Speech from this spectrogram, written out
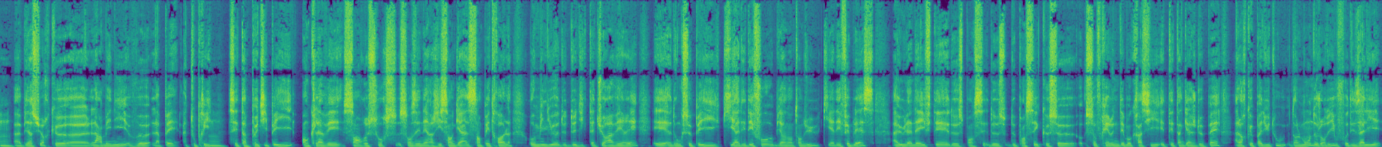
Mm. bien sûr que l'Arménie veut la paix à tout prix. Mm. C'est un petit pays enclavé, sans ressources, sans énergie, sans gaz, sans pétrole, au milieu de deux dictatures avérées. Et euh, donc ce pays qui a des défauts, bien entendu, qui a des faiblesses, a eu la naïveté de, se penser, de, de penser que s'offrir une démocratie était un gage de paix, alors que pas du tout. Dans le monde aujourd'hui, il vous faut des alliés.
